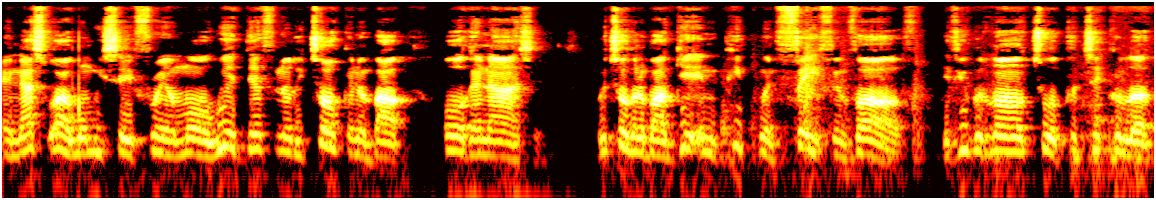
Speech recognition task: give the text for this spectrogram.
And that's why when we say free and more, we're definitely talking about organizing. We're talking about getting people in faith involved. If you belong to a particular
